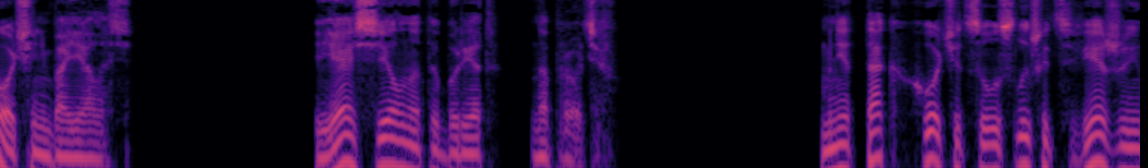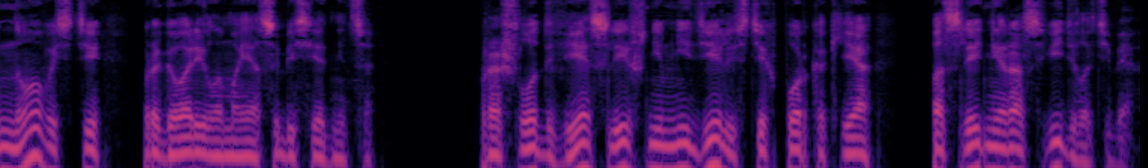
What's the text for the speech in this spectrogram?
«Очень боялась». Я сел на табурет напротив. Мне так хочется услышать свежие новости, проговорила моя собеседница. Прошло две с лишним недели с тех пор, как я последний раз видела тебя.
